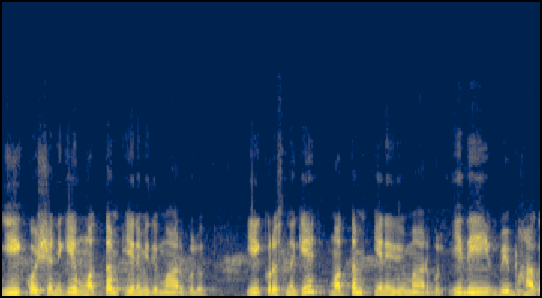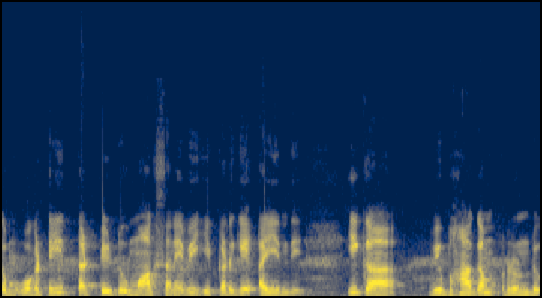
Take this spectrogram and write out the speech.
ఈ క్వశ్చన్కి మొత్తం ఎనిమిది మార్కులు. ఈ ప్రశ్నకి మొత్తం ఎనిమిది మార్కులు. ఇది విభాగం ఒకటి థర్టీ టూ మార్క్స్ అనేవి ఇక్కడికి అయ్యింది ఇక విభాగం రెండు.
